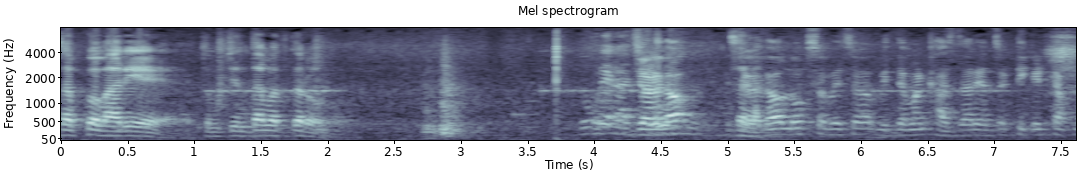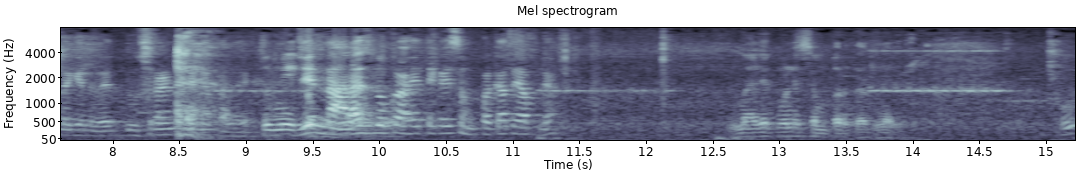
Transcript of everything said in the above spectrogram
सबको भारी आहे. तुम चिंता मत करो. जळगाव. जळगाव लोकसभेचं विद्यमान खासदार यांचं तिकीट कापलं गेलेलं आहे. दुसऱ्यांदा देण्यात आलंय. तुम्ही जे नाराज लोक आहेत ते काही संपर्कात आहे आपल्या? माझ्या कोणी संपर्कात नाही. भाऊ,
